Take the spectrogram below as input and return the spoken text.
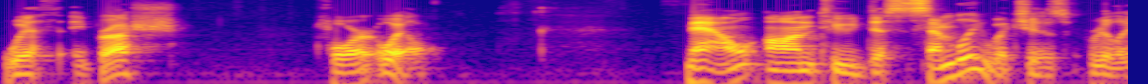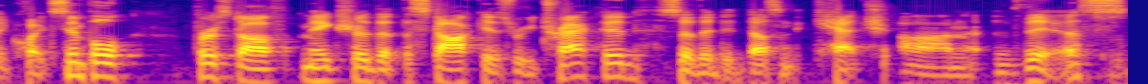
with a brush for oil. Now on to disassembly, which is really quite simple. First off, make sure that the stock is retracted so that it doesn't catch on this.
